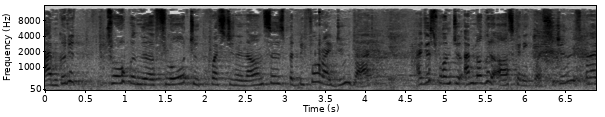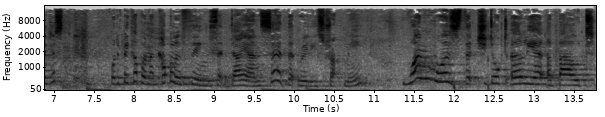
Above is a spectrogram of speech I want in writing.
I'm going to throw open the floor to question and answers. But before I do that, I just want to, I'm not going to ask any questions, but I just want to pick up on a couple of things that Diane said that really struck me. One was that she talked earlier about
